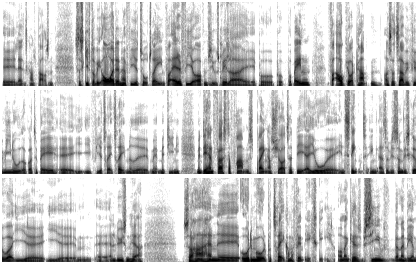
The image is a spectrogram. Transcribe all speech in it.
øh, landskampspausen. Så skifter vi over i den her 4-2-3-1, for alle fire offensivspillere øh, på, på, på banen, får afgjort kampen, og så tager vi Firmino ud og går tilbage øh, i, i 4-3-3 med, øh, med, med Gini. Men det han først og fremmest bringer Shota, det er jo øh, instinkt. Ikke? Altså vi, som vi skriver i, øh, i øh, øh analysen her, så har han øh, 8 mål på 3,5 xg. Og man kan sige, hvad man vil om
